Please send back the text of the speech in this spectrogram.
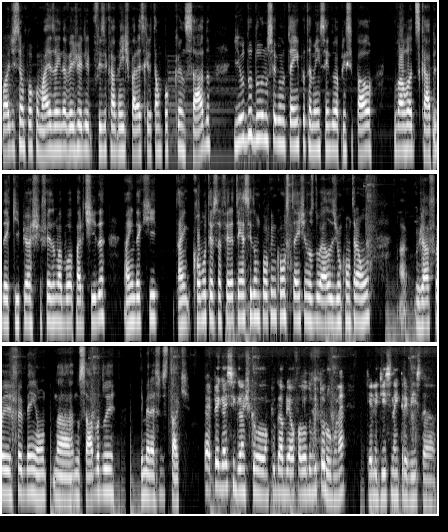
pode ser um pouco mais. Eu ainda vejo ele fisicamente, parece que ele tá um pouco cansado. E o Dudu no segundo tempo também sendo a principal válvula de escape da equipe, eu acho que fez uma boa partida, ainda que como terça-feira tenha sido um pouco inconstante nos duelos de um contra um, já foi, foi bem na, no sábado e, e merece destaque. É, pegar esse gancho que o, que o Gabriel falou do Vitor Hugo, né? Que ele disse na entrevista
